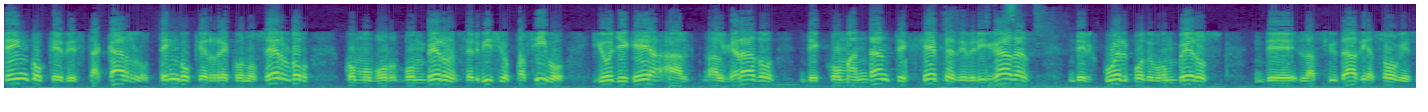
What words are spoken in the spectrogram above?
tengo que destacarlo, tengo que reconocerlo servicio pasivo. Yo llegué al, al grado de comandante jefe de brigadas del cuerpo de bomberos de la ciudad de Azogues,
